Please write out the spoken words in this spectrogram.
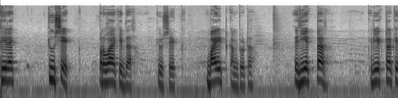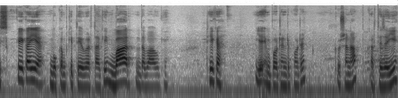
फिर है क्यूशेक प्रवाह की दर cusec byte computer reactor reactor किसकी ही है? भूकंप की तीव्रता की, बार दबाव की। ठीक है? ये इंपॉर्टेंट इम्पोर्टेंट क्वेश्चन आप करते जाइए।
